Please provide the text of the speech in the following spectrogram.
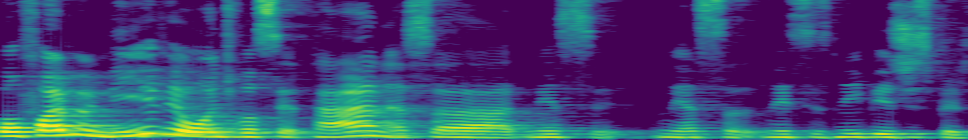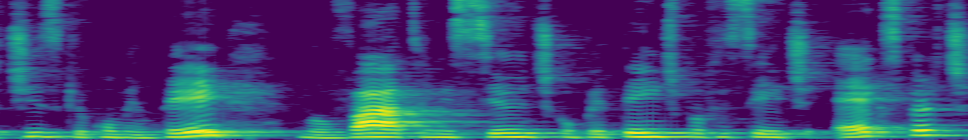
Conforme o nível onde você está nessa, nesse, nessa, nesses níveis de expertise que eu comentei, novato, iniciante, competente, proficiente, expert,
